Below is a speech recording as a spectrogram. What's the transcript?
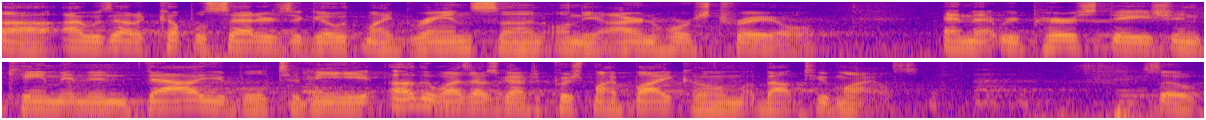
Uh, I was out a couple Saturdays ago with my grandson on the Iron Horse Trail, and that repair station came in invaluable to me. Otherwise, I was going to have to push my bike home about two miles. So,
